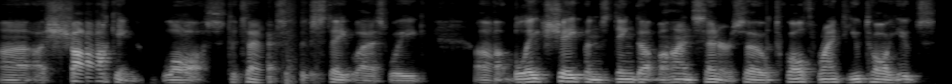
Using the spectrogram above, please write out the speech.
Uh, a shocking loss to Texas State last week. Uh, Blake Shapen's dinged up behind center. So 12th ranked Utah Utes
